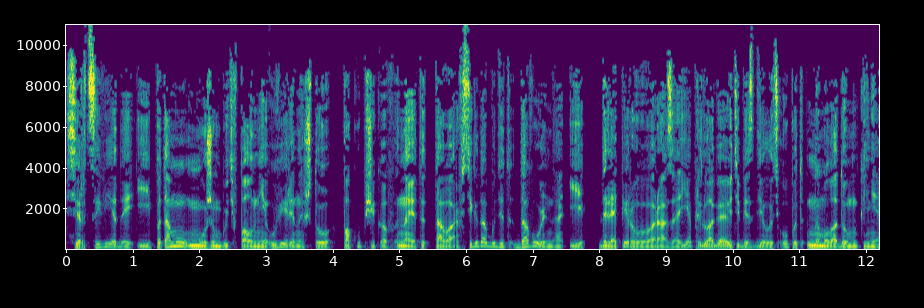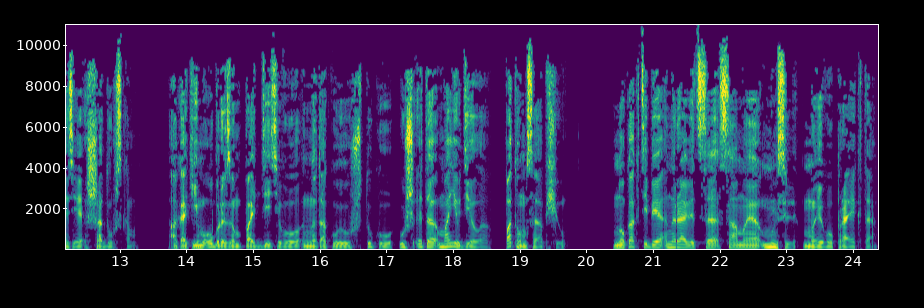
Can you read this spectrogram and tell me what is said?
сердцеведы, и потому можем быть вполне уверены, что покупщиков на этот товар всегда будет довольно, и для первого раза я предлагаю тебе сделать опыт на молодом князе Шадурском. А каким образом поддеть его на такую штуку, уж это мое дело, потом сообщу. Но как тебе нравится самая мысль моего проекта?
